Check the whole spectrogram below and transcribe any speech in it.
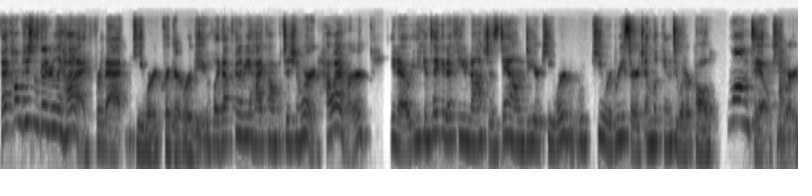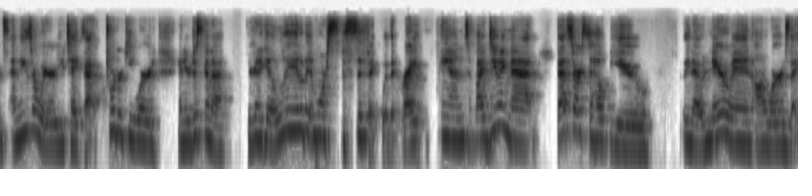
that competition is going to be really high for that keyword Cricut review. Like that's going to be a high competition word. However, you know, you can take it a few notches down, do your keyword keyword research and look into what are called long tail keywords. And these are where you take that shorter keyword and you're just going to you're going to get a little bit more specific with it, right? And by doing that, that starts to help you you know narrow in on words that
